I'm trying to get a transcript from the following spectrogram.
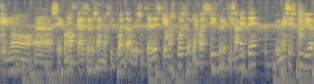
que no eh, se conozca desde los años 50. Lo que sucede es que hemos puesto el énfasis precisamente en ese estudio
